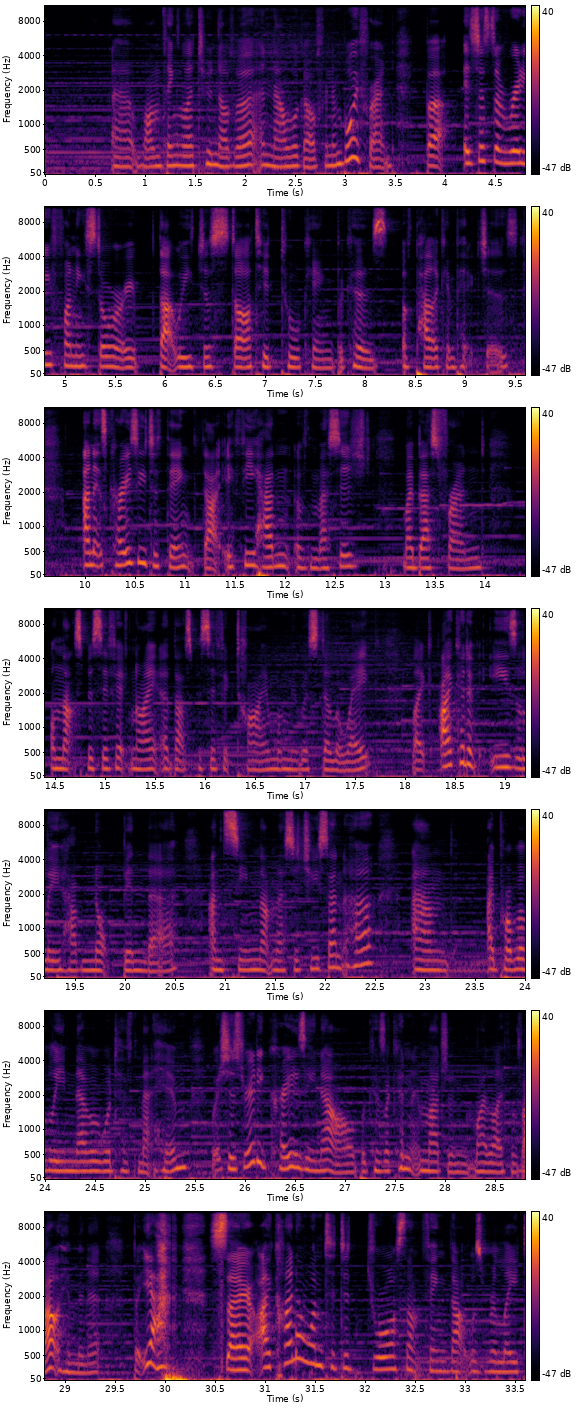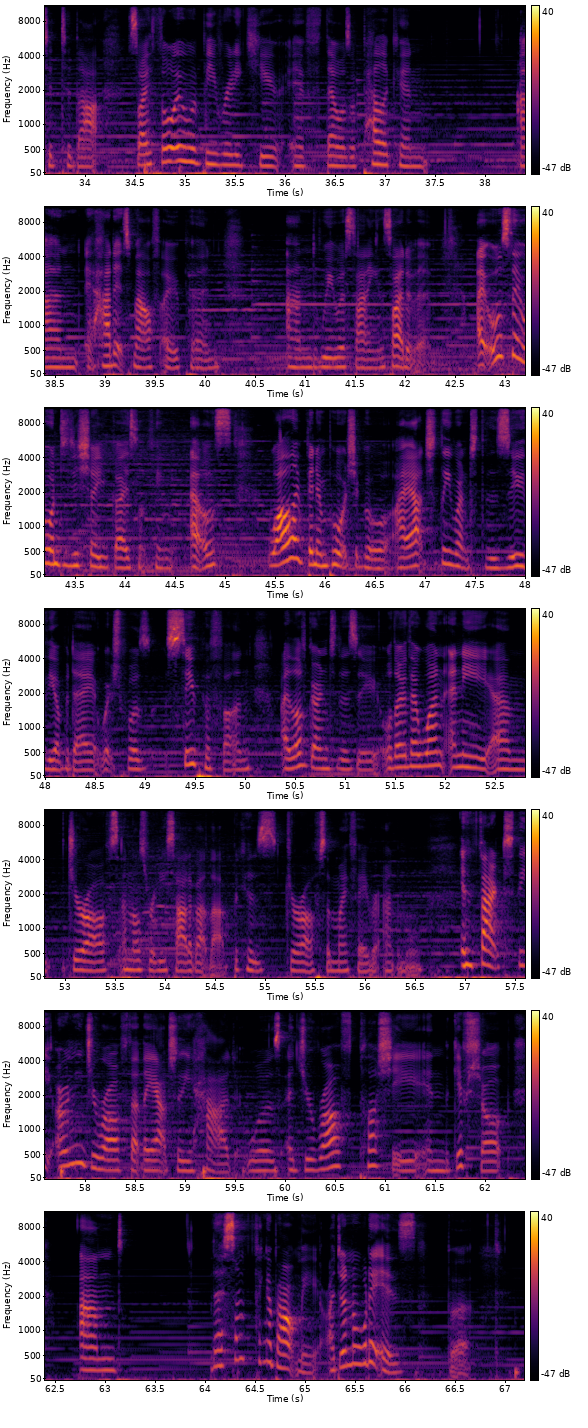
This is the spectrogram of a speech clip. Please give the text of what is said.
uh, one thing led to another, and now we're girlfriend and boyfriend. But it's just a really funny story that we just started talking because of Pelican Pictures. And it's crazy to think that if he hadn't have messaged my best friend on that specific night at that specific time when we were still awake, like I could have easily have not been there and seen that message he sent her and I probably never would have met him, which is really crazy now because I couldn't imagine my life without him in it. But yeah, so I kind of wanted to draw something that was related to that. So I thought it would be really cute if there was a pelican and it had its mouth open and we were standing inside of it. I also wanted to show you guys something else, while I've been in Portugal, I actually went to the zoo the other day, which was super fun. I love going to the zoo, although there weren't any um, giraffes, and I was really sad about that because giraffes are my favourite animal. In fact, the only giraffe that they actually had was a giraffe plushie in the gift shop, and there's something about me, I don't know what it is, but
